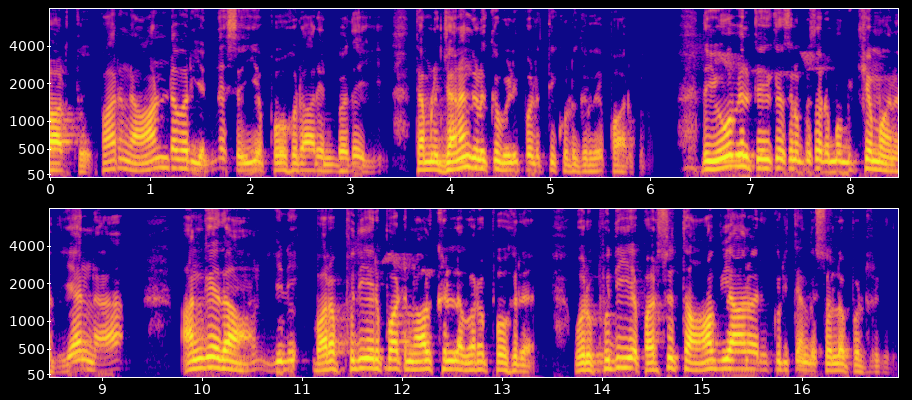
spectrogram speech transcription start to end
பார்த்து பாருங்க ஆண்டவர் என்ன செய்ய போகிறார் என்பதை தமிழ் ஜனங்களுக்கு வெளிப்படுத்தி கொடுக்கிறதை பார்க்கிறோம். இந்த யோவியல் தீர்க்கதரிசன புத்தகம் ரொம்ப முக்கியமானது. ஏன்னா அங்கேதான் இனி வர புதிய ஏற்பாட்டு நாட்களில் வரப்போகிற ஒரு புதிய பரிசுத்த ஆவியானவர் குறித்து அங்கே சொல்லப்பட்டிருக்குது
